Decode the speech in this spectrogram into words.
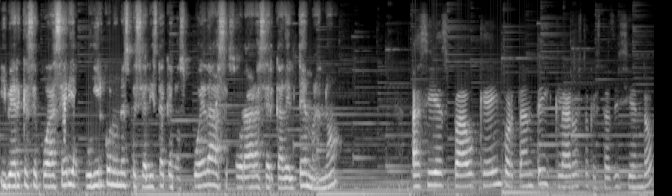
y ver qué se puede hacer y acudir con un especialista que nos pueda asesorar acerca del tema, ¿no? Así es, Pau, qué importante y claro esto que estás diciendo,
